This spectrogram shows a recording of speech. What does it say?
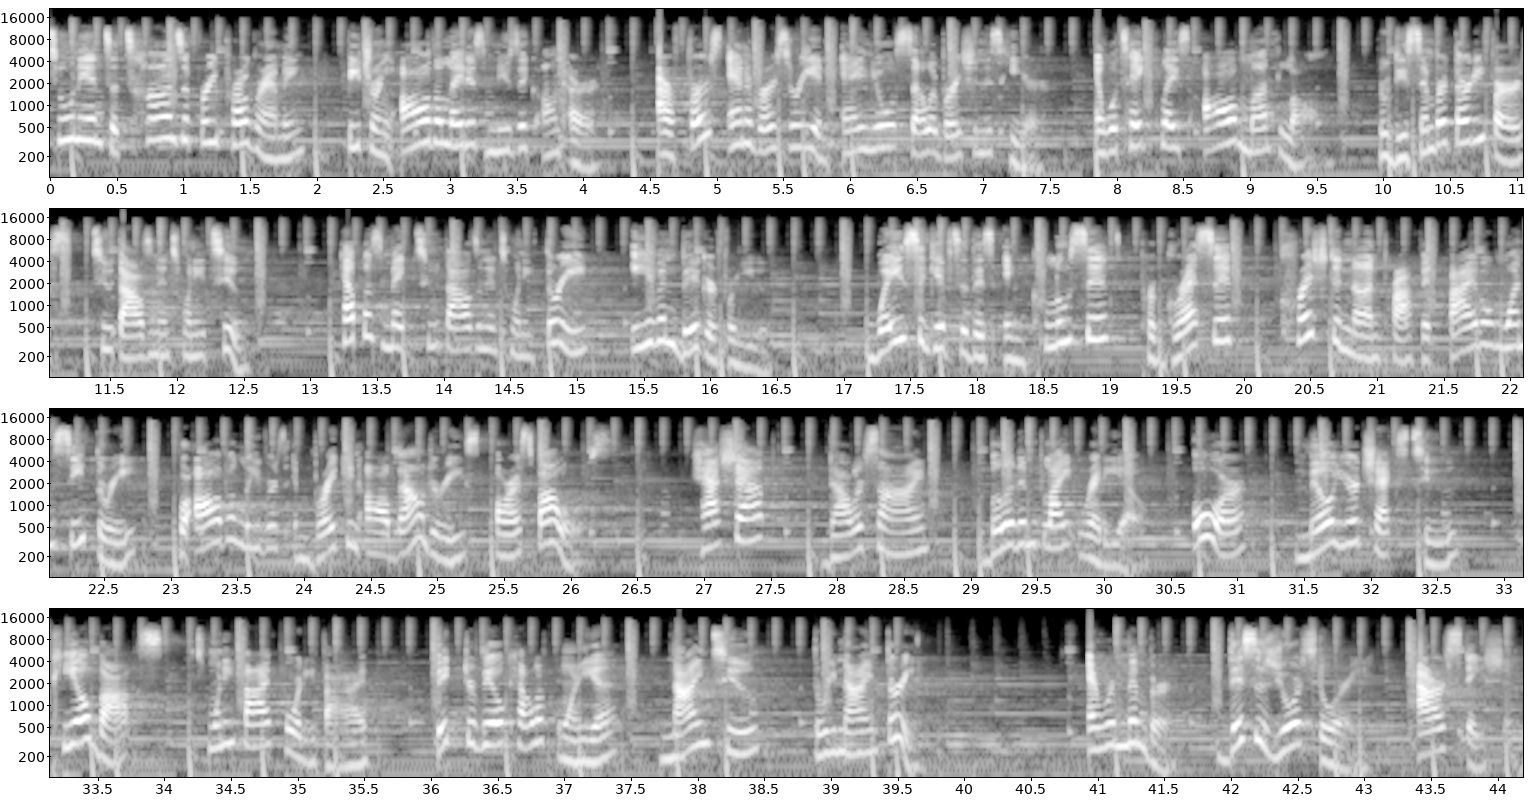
Tune in to tons of free programming featuring all the latest music on earth. Our first anniversary and annual celebration is here and will take place all month long through December 31st, 2022. Help us make 2023 even bigger for you. Ways to give to this inclusive, progressive, Christian nonprofit 501c3 for all believers in breaking all boundaries are as follows Cash App, dollar sign, Bullet in Flight Radio, or mail your checks to P.O. Box 2545, Victorville, California 92393. And remember, this is your story, our station.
